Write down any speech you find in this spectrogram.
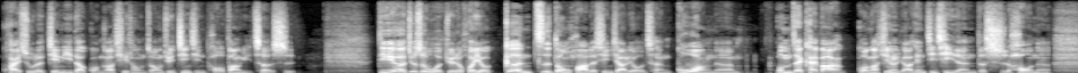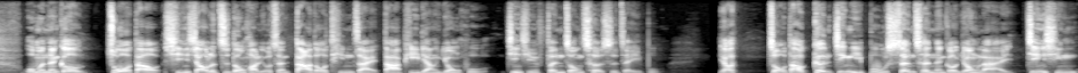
快速的建立到广告系统中去进行投放与测试。第二就是，我觉得会有更自动化的行销流程。过往呢，我们在开发广告系统聊天机器人的时候呢，我们能够做到行销的自动化流程，大都停在大批量用户进行分众测试这一步。要走到更进一步生成，能够用来进行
